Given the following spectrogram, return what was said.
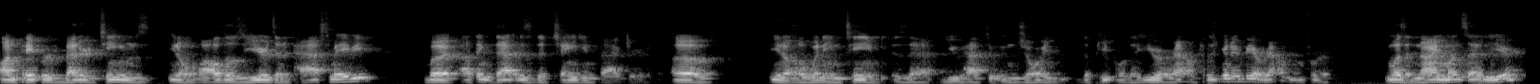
on paper better teams, you know, all those years in the past, maybe. But I think that is the changing factor of, you know, a winning team is that you have to enjoy the people that you're around because you're going to be around them for, was it nine months out of the year?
